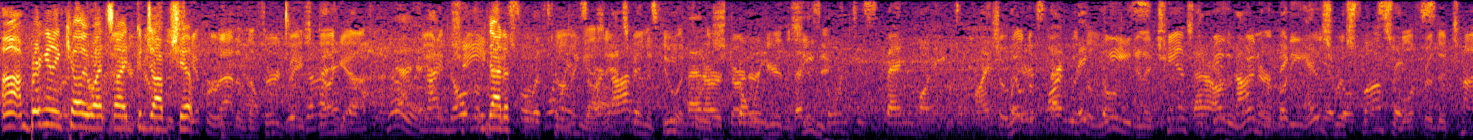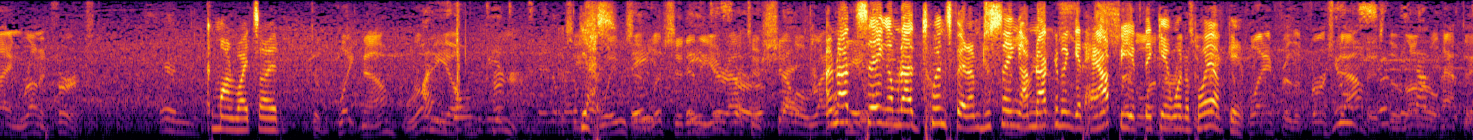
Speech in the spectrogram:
Uh, I'm bringing in Kelly Whiteside. Good job, Chip. Skipper out of the third You're base dugout. up doing that, and I know change got the it. Minnesota forthcoming Twins as are that's gonna do it for a starter here this evening. going to spend money to find So he'll depart with the lead and a chance to be the winner, but he is responsible for the tying run at first. Come on, Whiteside. To the plate now, Romeo Turner. Yes. I'm not field. saying I'm not a Twins fan. I'm just saying I'm not going to get happy if they can't win a playoff game. Play for the first you as the runner will have to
